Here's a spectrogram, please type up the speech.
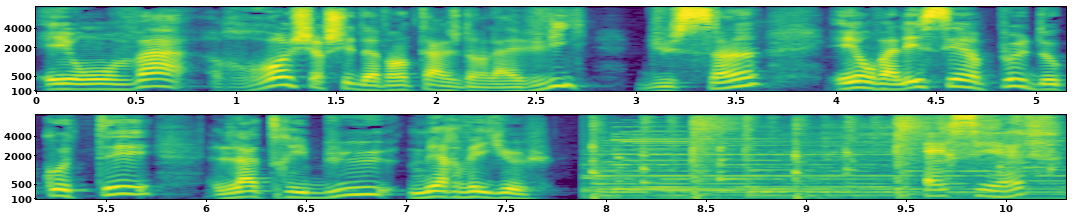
et on va rechercher davantage dans la vie du saint et on va laisser un peu de côté l'attribut merveilleux. RCF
